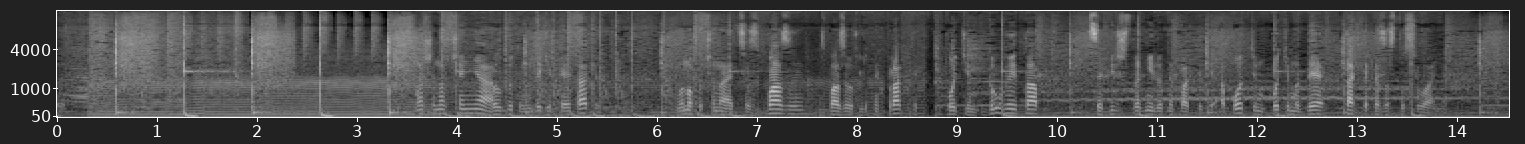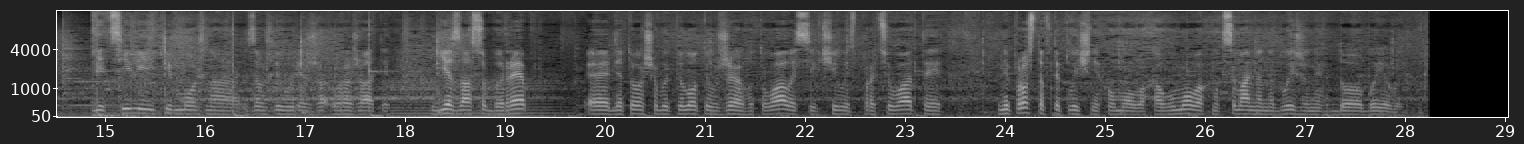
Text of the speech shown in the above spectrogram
Наше навчання розбите на декілька етапів. Воно починається з бази, з базових льотних практик. Потім другий етап це більш складні льотні практики, а потім, потім іде тактика застосування. Є цілі, які можна завжди уражати. Є засоби РЕП е, для того, щоб пілоти вже готувалися і вчились працювати не просто в тепличних умовах, а в умовах максимально наближених до бойових.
